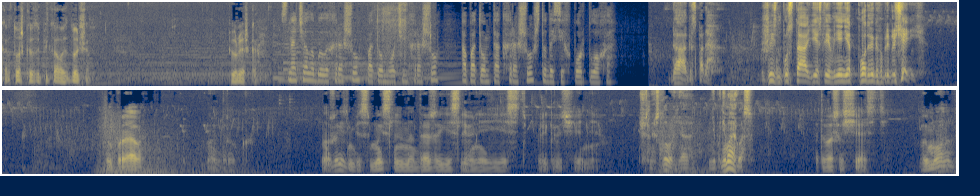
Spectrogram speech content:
картошка запекалась дольше. Пюрешка. Сначала было хорошо, потом очень хорошо, а потом так хорошо, что до сих пор плохо. Да, господа. Жизнь пуста, если в ней нет подвигов и приключений. Вы правы, мой друг. Но жизнь бессмысленна, даже если в ней есть приключения. Честное слово, я не понимаю вас. Это ваше счастье. Вы молоды.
